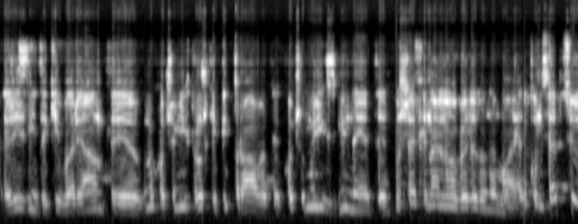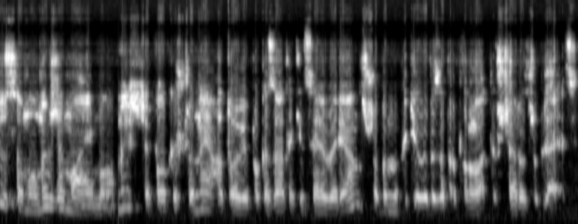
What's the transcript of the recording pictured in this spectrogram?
різні такі варіанти. Ми хочемо їх трошки підправити, хочемо їх змінити. Ще фінального вигляду немає. Концепцію саму ми вже маємо. Ми ще поки що не готові показати кінцевий варіант, що би ми хотіли би запропонувати. Ще розробляється.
